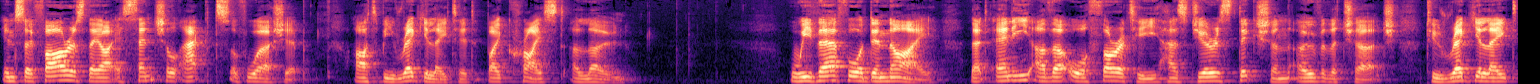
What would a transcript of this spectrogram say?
insofar as they are essential acts of worship, are to be regulated by Christ alone. We therefore deny that any other authority has jurisdiction over the Church to regulate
